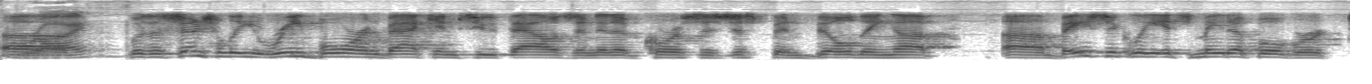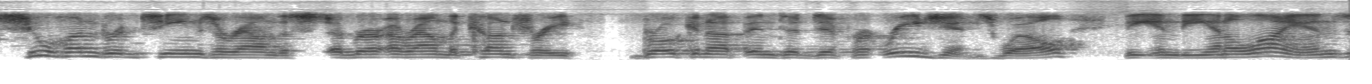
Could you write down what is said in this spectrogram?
uh, right. was essentially reborn back in 2000, and of course has just been building up. Uh, basically, it's made up over 200 teams around the around the country broken up into different regions. Well, the Indiana Lions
